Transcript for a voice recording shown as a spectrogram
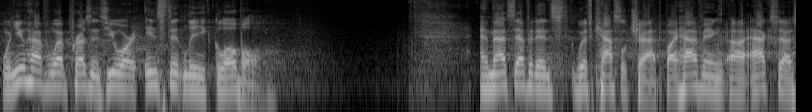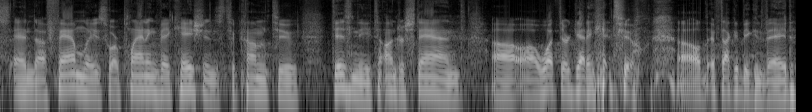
when you have web presence, you are instantly global. And that's evidenced with Castle Chat by having uh, access and uh, families who are planning vacations to come to Disney to understand uh, uh what they're getting into, uh, if that could be conveyed,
